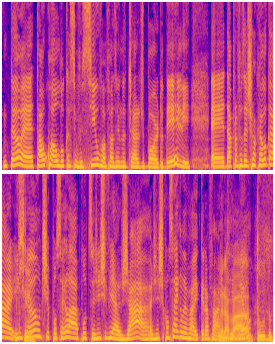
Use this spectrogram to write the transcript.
Então, é tal qual o Lucas Silva Silva fazendo o diário de bordo dele, é, dá pra fazer de qualquer lugar. Então, tipo, sei lá, putz, se a gente viajar, a gente consegue levar e gravar, Gravar entendeu? tudo.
